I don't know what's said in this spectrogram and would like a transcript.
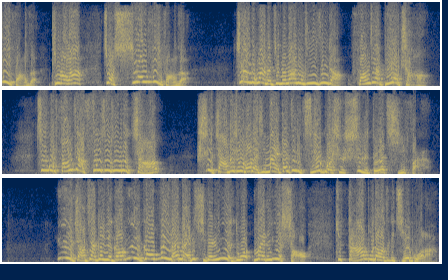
费房子，听好了，叫消费房子，这样的话呢就能拉动经济增长，房价不要涨。结果房价嗖嗖嗖的涨，是涨的时候老百姓卖，但这个结果是适得其反。越涨价格越高，越高未来买不起的人越多，卖的越少，就达不到这个结果了。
